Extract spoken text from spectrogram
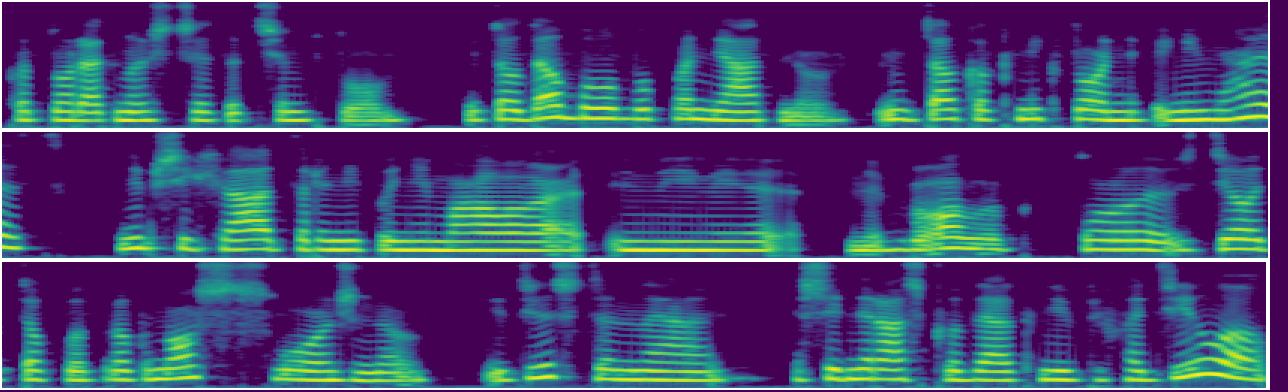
к которой относится этот симптом, и тогда было бы понятно. Но так как никто не понимает, ни психиатр не понимала, ни невролог, то сделать такой прогноз сложно. Единственное, последний раз, когда я к ней приходила,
